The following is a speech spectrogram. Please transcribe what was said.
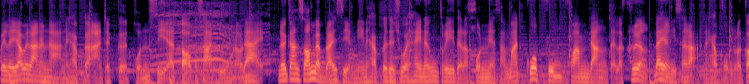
เป็นระยะเวลานานๆนะครับก็อาจจะเกิดผลเสียต่อประสาทหูของเราได้ โดยการซ้อมแบบไร้เสียงนี้นะครับก็จะช่วยให้นักดนตรีแต่ละคนเนี่ยสามารถควบคุมความดังแต่ละเครื่องได้อย่างอิสระนะครับผมแล้วก็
